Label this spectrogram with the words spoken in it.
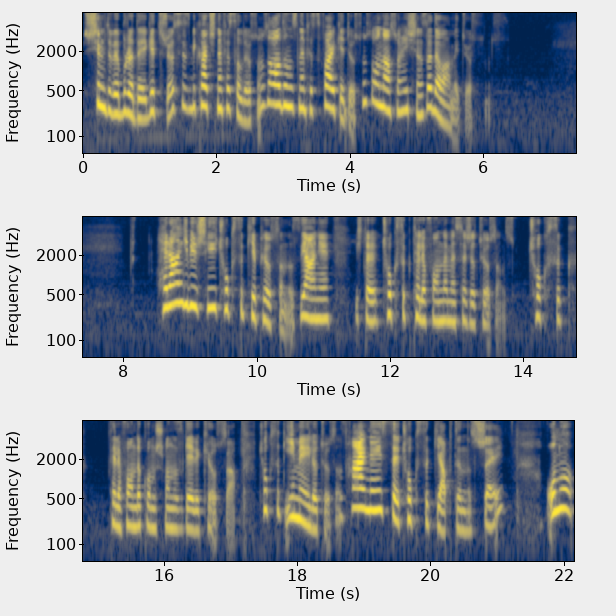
şimdi ve buradaya getiriyor. Siz birkaç nefes alıyorsunuz. Aldığınız nefesi fark ediyorsunuz. Ondan sonra işinize devam ediyorsunuz. Herhangi bir şeyi çok sık yapıyorsanız yani işte çok sık telefonda mesaj atıyorsanız, çok sık telefonda konuşmanız gerekiyorsa, çok sık e-mail atıyorsanız, her neyse çok sık yaptığınız şey, onu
